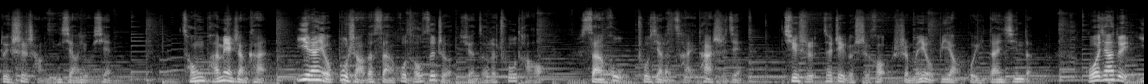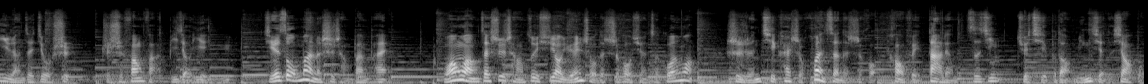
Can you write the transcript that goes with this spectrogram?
对市场影响有限。从盘面上看，依然有不少的散户投资者选择了出逃，散户出现了踩踏事件。其实，在这个时候是没有必要过于担心的。国家队依然在救市，只是方法比较业余，节奏慢了市场半拍。往往在市场最需要援手的时候选择观望，是人气开始涣散的时候耗费大量的资金却起不到明显的效果。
